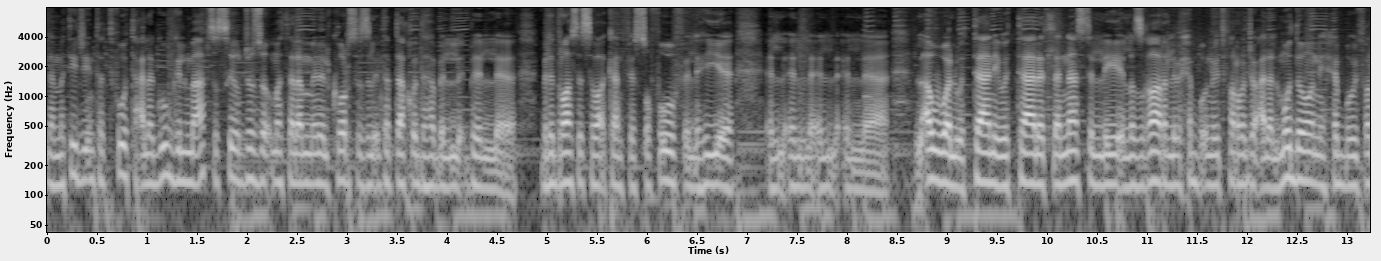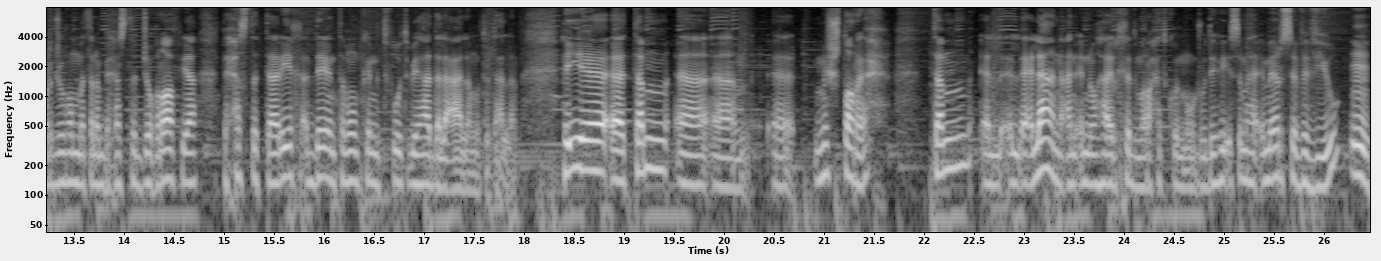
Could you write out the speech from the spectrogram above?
لما تيجي أنت تفوت على Google Maps يصير جزء مثلا من الكورسز اللي أنت بتاخذها بال بال بالدراسة سواء كان في الصفوف اللي هي ال ال ال ال الأول والثاني والثالث للناس اللي الصغار اللي بيحبوا إنه يتفرجوا على المدن يحبوا يفرجوهم مثلا بحصة الجغرافيا بحصة التاريخ قد إيه أنت ممكن تفوت بهذا العالم وتتعلم. هي آه، تم آه، آه، مش طرح تم ال- الإعلان عن إنه هاي الخدمة راح تكون موجودة هي اسمها immersive view مم.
